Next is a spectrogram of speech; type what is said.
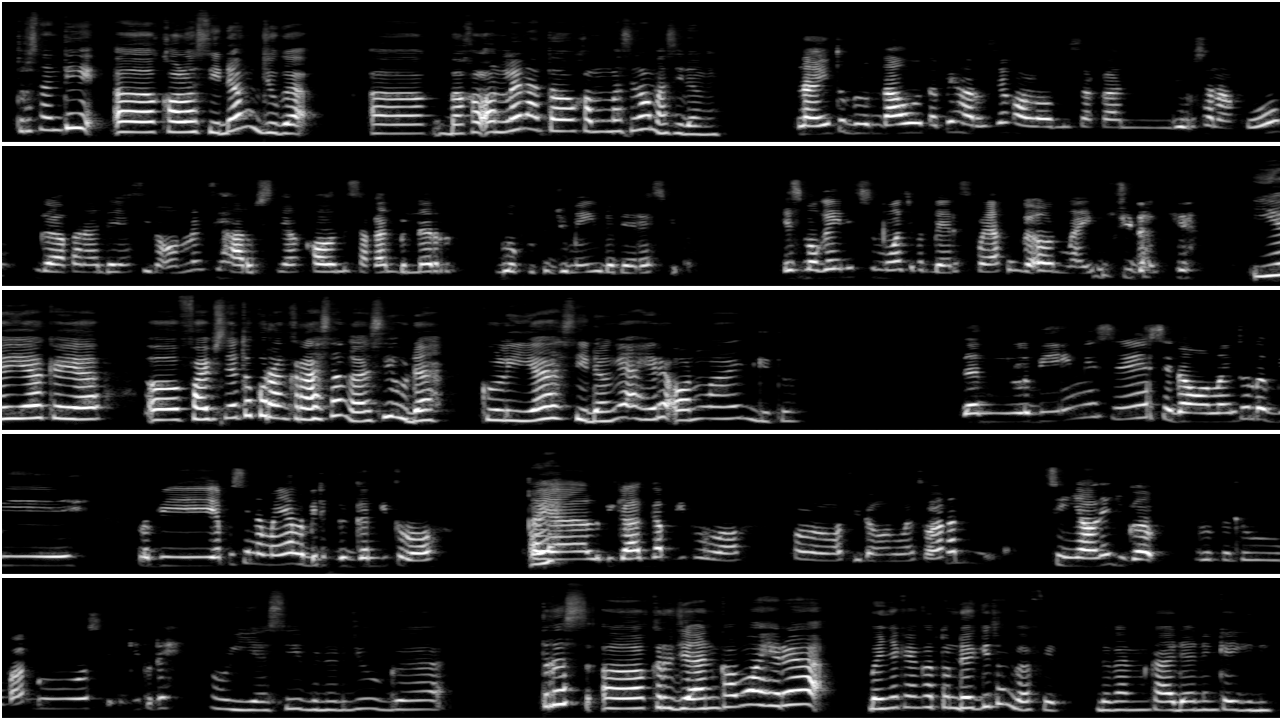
Terus nanti uh, kalau sidang juga uh, bakal online atau kamu masih lama sidangnya? Nah itu belum tahu, tapi harusnya kalau misalkan jurusan aku nggak akan ada yang sidang online sih harusnya. Kalau misalkan bener 27 Mei udah beres gitu. Ya semoga ini semua cepat beres supaya aku nggak online sidangnya. Iya ya kayak uh, vibes-nya tuh kurang kerasa nggak sih udah kuliah sidangnya akhirnya online gitu. Dan lebih ini sih sidang online tuh lebih lebih apa sih namanya lebih deg-degan gitu loh kayak lebih gagap gitu loh kalau sidang online. Soalnya kan sinyalnya juga belum tentu bagus gitu-gitu deh. Oh iya sih bener juga. Terus uh, kerjaan kamu akhirnya banyak yang ketunda gitu nggak fit? Dengan keadaan yang kayak gini?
